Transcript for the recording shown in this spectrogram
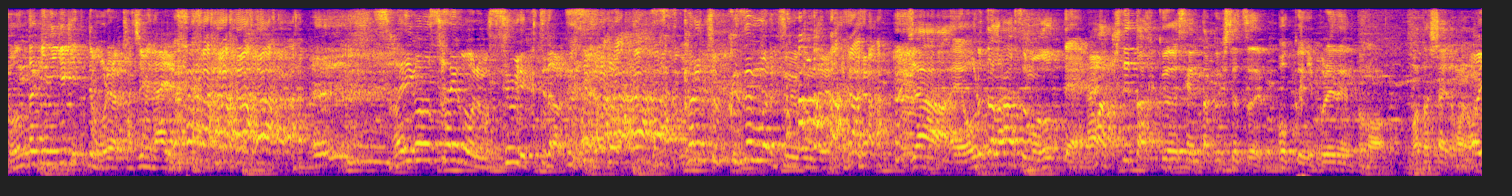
どんだけ逃げ切っても俺ら勝ち目ないです 最後の最後までもうセミで食ってたからね。疲れ直前まで詰め込んでじゃあ、えーオルタナハウス戻って、まあ着てた服選択しつつ奥にプレゼントの渡したいと思います。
